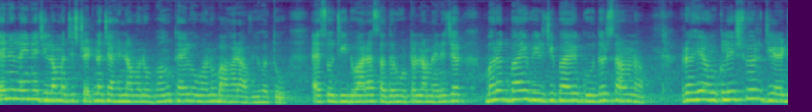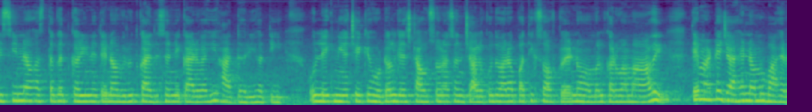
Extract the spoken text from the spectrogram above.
તેને લઈને જિલ્લા મજિસ્ટ્રેટના જાહેરનામાનો ભંગ થયેલ હોવાનું બહાર આવ્યું હતું. એસઓજી દ્વારા સદર હોટલના મેનેજર ભરતભાઈ વીરજીભાઈ ગોદરસામના રહે અંકલેશ્વર, જીઆઈડીસીના હસ્તગત કરીને તેના વિરુદ્ધ કાયદેસરની કાર્યવાહી હાથ ધરી હતી. ઉલ્લેખનીય છે કે હોટલ ગેસ્ટ હાઉસોના સંચાલકો દ્વારા પથિક સોફ્ટવેરનો અમલ કરવામાં આવે તે માટે જાહેરનામું બહાર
